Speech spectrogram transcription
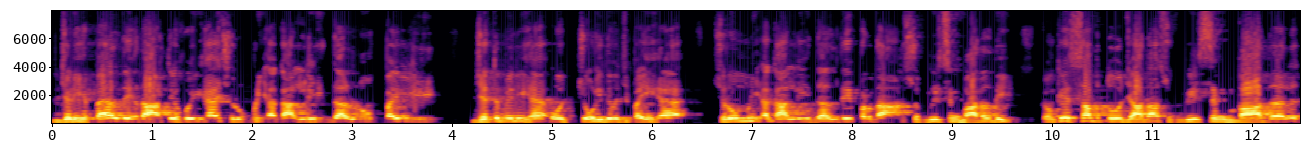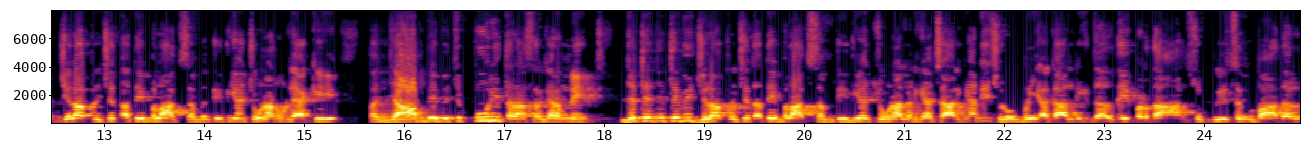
ਜਿਹੜੀ ਪਹਿਲ ਦੇ ਆਧਾਰ ਤੇ ਹੋਈ ਹੈ, ਸ਼੍ਰੋਮਣੀ ਅਕਾਲੀ ਦਲ ਨੂੰ ਪਹਿਲੀ ਜਿੱਤ ਮਿਲੀ ਹੈ, ਉਹ ਝੋਲੀ ਦੇ ਵਿੱਚ ਪਈ ਹੈ। ਸ਼੍ਰੋਮਣੀ ਅਕਾਲੀ ਦਲ ਦੇ ਪ੍ਰਧਾਨ ਸੁਖਬੀਰ ਸਿੰਘ ਬਾਦਲ ਦੀ ਕਿਉਂਕਿ ਸਭ ਤੋਂ ਜ਼ਿਆਦਾ ਸੁਖਬੀਰ ਸਿੰਘ ਬਾਦਲ ਜ਼ਿਲ੍ਹਾ ਪ੍ਰੀਸ਼ਦ ਅਤੇ ਬਲਾਕ ਸਮਿਤੀ ਦੀਆਂ ਚੋਣਾਂ ਨੂੰ ਲੈ ਕੇ ਪੰਜਾਬ ਦੇ ਵਿੱਚ ਪੂਰੀ ਤਰ੍ਹਾਂ ਸਰਗਰਮ ਨੇ, ਜਿੱਥੇ ਜਿੱਥੇ ਵੀ ਜ਼ਿਲ੍ਹਾ ਪ੍ਰੀਸ਼ਦ ਅਤੇ ਬਲਾਕ ਸਮਿਤੀ ਦੀਆਂ ਚੋਣਾਂ ਲੜੀਆਂ ਜਾ ਰਹੀਆਂ ਨੇ, ਸ਼੍ਰੋਮਣੀ ਅਕਾਲੀ ਦਲ ਦੇ ਪ੍ਰਧਾਨ ਸੁਖਬੀਰ ਸਿੰਘ ਬਾਦਲ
